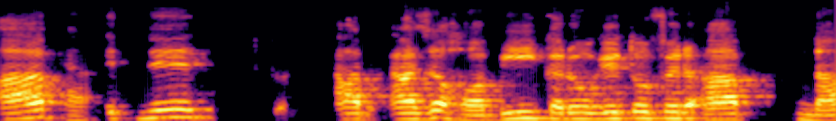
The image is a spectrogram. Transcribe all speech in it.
आप Yeah. इतने आप एज अ हॉबी करोगे तो फिर आप ना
